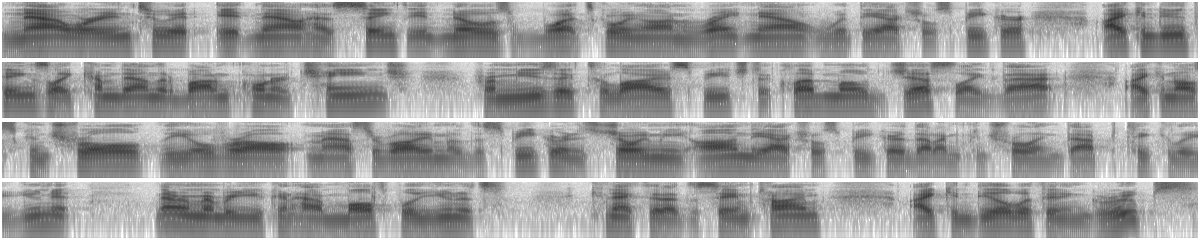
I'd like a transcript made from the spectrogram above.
Now we're into it. It now has synced. It knows what's going on right now with the actual speaker. I can do things like come down to the bottom corner, change from music to live speech to club mode, just like that. I can also control the overall master volume of the speaker, and it's showing me on the actual speaker that I'm controlling that particular unit. Now remember, you can have multiple units connected at the same time. I can deal with it in groups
